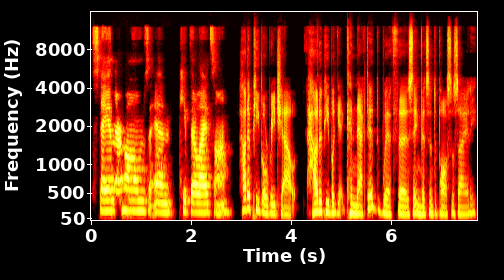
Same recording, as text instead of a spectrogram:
stay in their homes and keep their lights on. How do people reach out? How do people get connected with the St. Vincent de Paul Society?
